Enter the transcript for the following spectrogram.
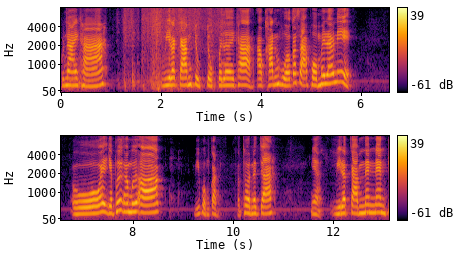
คุณนายขาวีรกรรมจุกๆไปเลยค่ะ เอาคันหัวก็สระผมให้แล้วนี่ โอ้ยอย่าเพิ่งเอามือออกหวีผมก่อนขอโทษนะจ๊ะเนี่ยวีรกรรมแน่น ๆ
